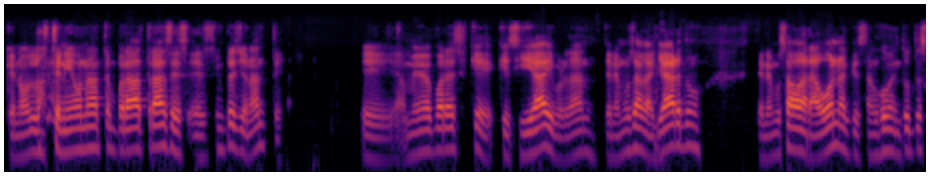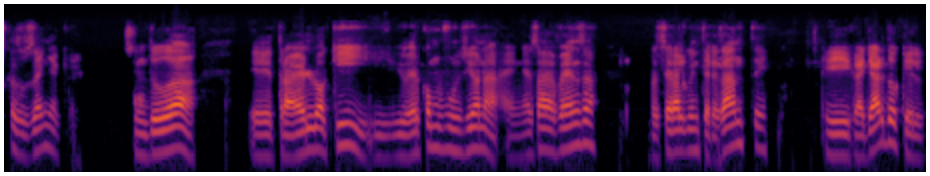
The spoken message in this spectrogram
que no lo tenía una temporada atrás, es, es impresionante. Eh, a mí me parece que, que, sí hay, ¿verdad? Tenemos a Gallardo, tenemos a Barahona, que está en Juventud Escasuseña, que sin duda eh, traerlo aquí y, ver cómo funciona en esa defensa va a ser algo interesante. Y Gallardo, que,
